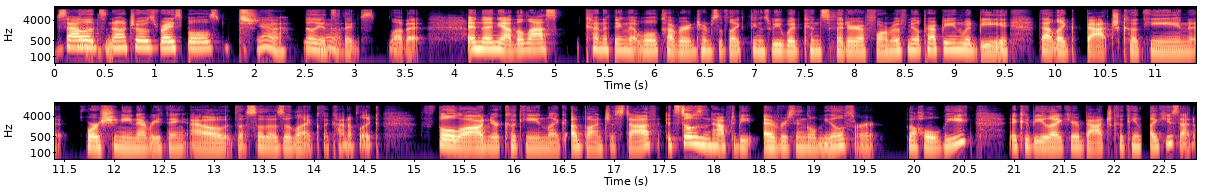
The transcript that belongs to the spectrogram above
Yeah. Salads, nachos, rice bowls, Yeah. millions Yeah. of things. Love it. And then yeah, the last kind of thing that we'll cover in terms of like things we would consider a form of meal prepping would be that like batch cooking, portioning everything out. So those are like the kind of like full on you're cooking like a bunch of stuff. It still doesn't have to be every single meal for the whole week. It could be like your batch cooking, like you said,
